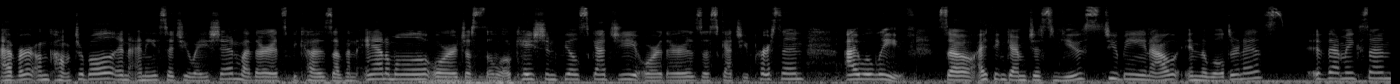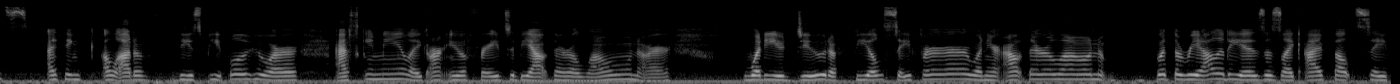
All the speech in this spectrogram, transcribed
ever uncomfortable in any situation, whether it's because of an animal or just the location feels sketchy or there is a sketchy person, I will leave. So I think I'm just used to being out in the wilderness, if that makes sense. I think a lot of these people who are asking me like aren't you afraid to be out there alone or what do you do to feel safer when you're out there alone but the reality is is like I felt safe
